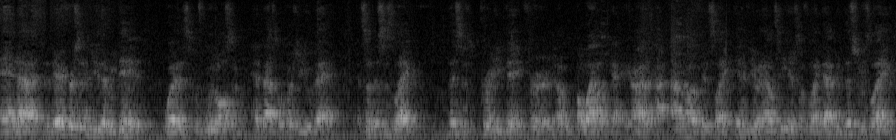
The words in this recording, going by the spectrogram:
And uh, the very first interview that we did was with Lute Olson, head basketball coach at U of A. And so this is like, this is pretty big for a, a wildcat. You know, I, I, don't know if it's like interviewing LT or something like that, but this was like,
